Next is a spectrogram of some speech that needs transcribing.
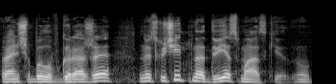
раньше было в гараже, ну, исключительно две смазки. Ну,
